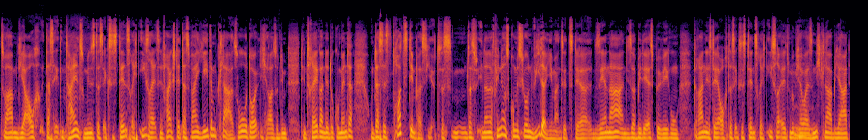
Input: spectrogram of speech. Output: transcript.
zu haben, die ja auch das in Teilen zumindest das Existenzrecht Israels in Frage stellt. Das war jedem klar, so deutlich, also dem, den Trägern der Dokumenta. Und dass es trotzdem passiert, dass, dass in einer Findungskommission wieder jemand sitzt, der sehr nah an dieser BDS-Bewegung dran ist, ist, der auch das Existenzrecht Israels möglicherweise mhm. nicht klar bejaht.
